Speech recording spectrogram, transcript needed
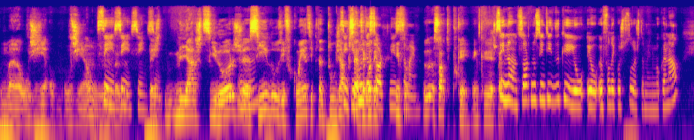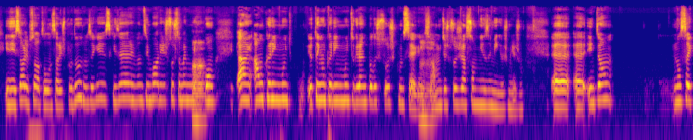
uma legião, legião sim, de- sim, sim, Tens sim. milhares de seguidores Uhum. assíduos e frequentes e portanto tu já Sim, tive percebes muita enquanto- sorte nisso também. Sorte porquê? Em que aspecto? Sim, não, sorte no sentido de que eu, eu, eu falei com as pessoas também no meu canal e disse: Olha pessoal, estou a lançar este produto, não sei o quê, se quiserem, vamos embora. E as pessoas também me Aham. com. Há, há um carinho muito. Eu tenho um carinho muito grande pelas pessoas que me seguem. Uhum. Só há muitas pessoas que já são minhas amigas mesmo. Ah, ah, então, não sei,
